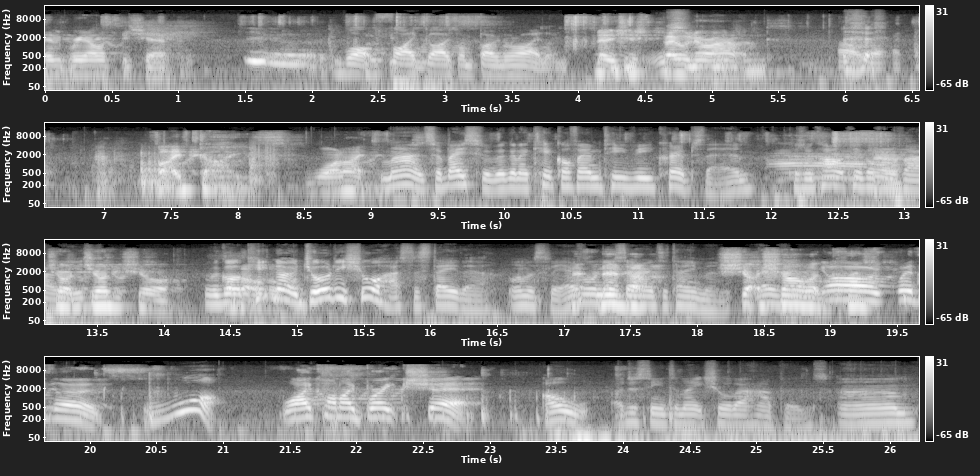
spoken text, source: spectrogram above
um, reality show. What? Five guys on Boner Island? No, it's just Boner Island. Oh, right. Five guys, one item. Man, so basically we're gonna kick off MTV Cribs then, because we can't kick off No, without Geordie, it. Geordie Shore. We got Oh, to keep no, no. Geordie Shore has to stay there. Honestly, everyone no, needs their no. entertainment. Sh- Everyone- Charlotte- Yo, Withers! What? Why can't I break shit? Oh, I just need to make sure that happens. Um,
